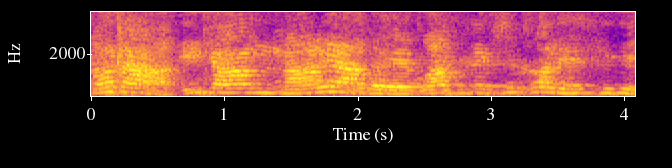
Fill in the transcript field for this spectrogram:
Tata, hiç anlar ya böyle, bazı nefsi kalır, gidiyor.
